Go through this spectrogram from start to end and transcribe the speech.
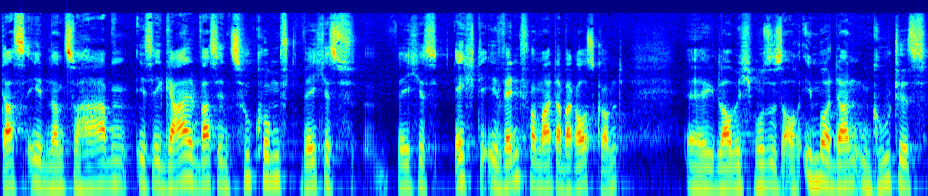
das eben dann zu haben, ist egal, was in Zukunft, welches, welches echte Eventformat dabei rauskommt, äh, glaube ich, muss es auch immer dann ein gutes,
